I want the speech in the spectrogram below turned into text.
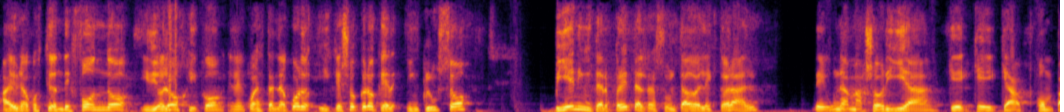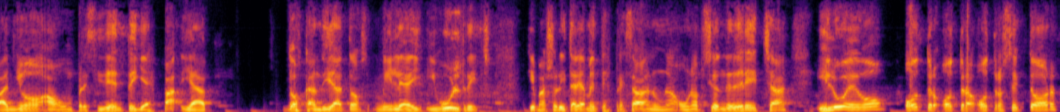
Hay una cuestión de fondo ideológico en el cual están de acuerdo y que yo creo que incluso bien interpreta el resultado electoral de una mayoría que, que- acompañó a un presidente y a, Espa- y a dos candidatos, Milley y Bullrich, que mayoritariamente expresaban una, una opción de derecha, y luego otro, otro, otro sector,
